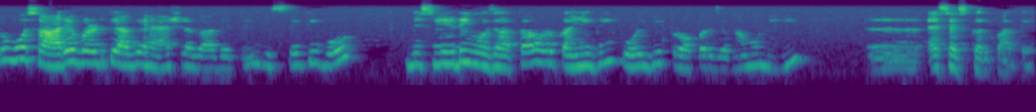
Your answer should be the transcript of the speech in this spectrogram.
तो वो सारे वर्ड के आगे हैश लगा देते हैं जिससे कि वो मिसलीडिंग हो जाता और कहीं भी कोई भी प्रॉपर जगह वो नहीं एसेस कर पाते।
